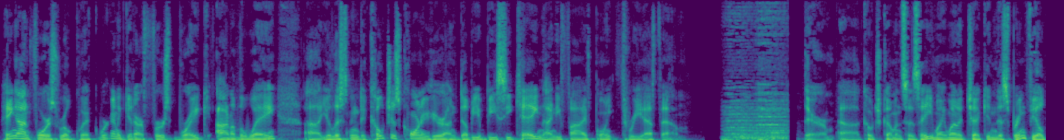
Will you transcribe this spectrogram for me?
hang on for us real quick. We're going to get our first break out of the way. Uh, you're listening to Coach's Corner here on WBCK 95.3 FM there. Uh, Coach Cummins says, "Hey, you might want to check into Springfield,"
